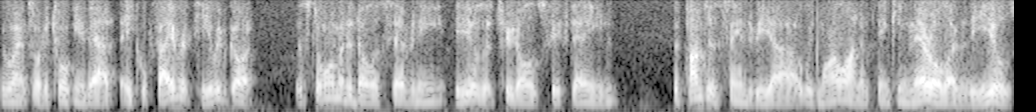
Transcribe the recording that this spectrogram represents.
we weren't sort of talking about equal favourites here. We've got the Storm at $1.70, the Eels at $2.15. The punters seem to be, uh, with my line of thinking, they're all over the Eels,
